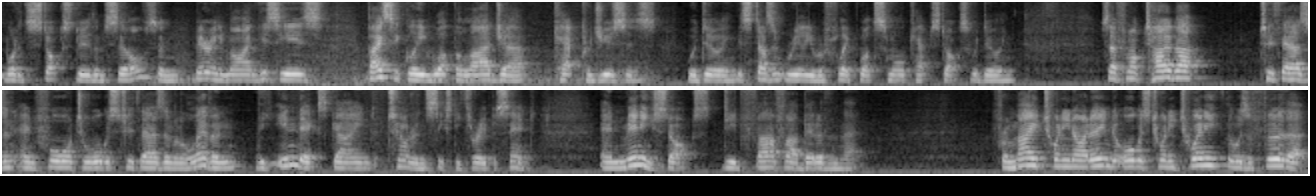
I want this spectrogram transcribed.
what its stocks do themselves, and bearing in mind this is basically what the larger cap producers were doing. This doesn't really reflect what small cap stocks were doing. So from October 2004 to August 2011, the index gained 263%, and many stocks did far, far better than that. From May 2019 to August 2020, there was a further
